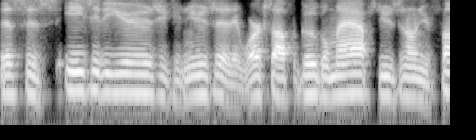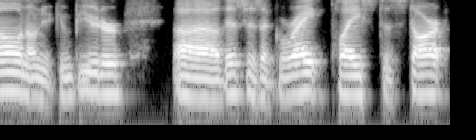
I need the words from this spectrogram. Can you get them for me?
This is easy to use. You can use it. It works off of Google Maps. Use it on your phone, on your computer. Uh, this is a great place to start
